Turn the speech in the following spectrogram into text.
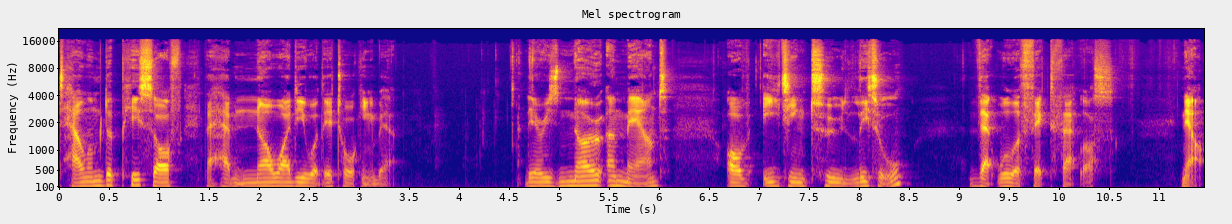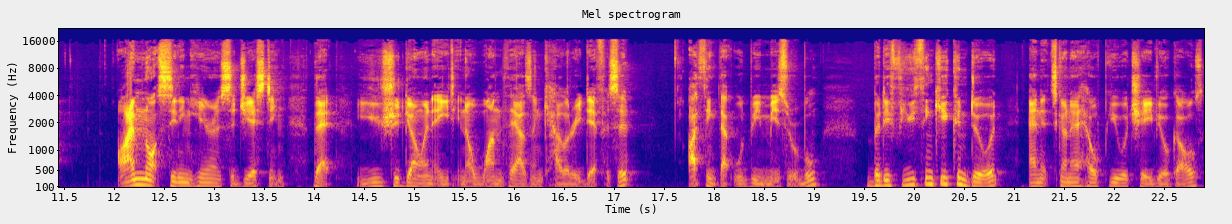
Tell them to piss off. They have no idea what they're talking about. There is no amount of eating too little that will affect fat loss. Now, I'm not sitting here and suggesting that you should go and eat in a 1000 calorie deficit. I think that would be miserable. But if you think you can do it and it's going to help you achieve your goals,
